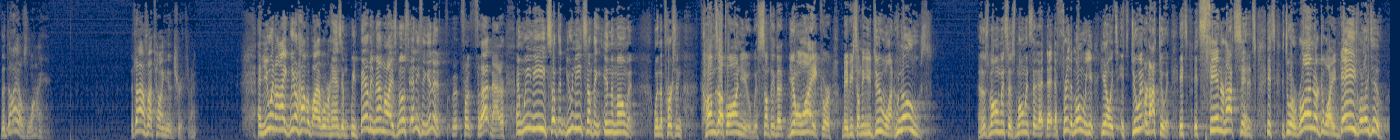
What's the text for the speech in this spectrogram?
the dial's lying. The dial's not telling you the truth, right? And you and I, we don't have a Bible in our hands, and we barely memorize most anything in it, for, for that matter. And we need something, you need something in the moment when the person comes up on you with something that you don't like, or maybe something you do want. Who knows? And those moments, those moments that, that, that free, the moment where you, you know, it's, it's do it or not do it. It's, it's sin or not sin. It's, it's, do I run or do I engage? What do I do?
